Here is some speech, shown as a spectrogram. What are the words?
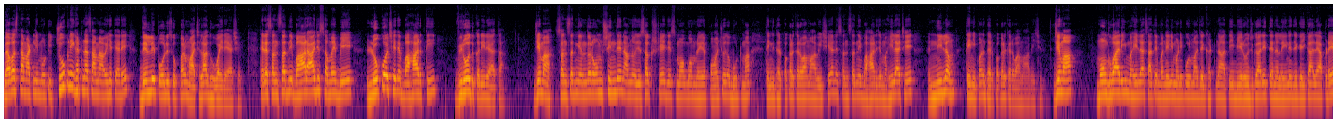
વ્યવસ્થામાં આટલી મોટી ચૂકની ઘટના સામે આવી છે, ત્યારે દિલ્હી પોલીસ ઉપર માછલા ધોવાઈ રહ્યા છે. ત્યારે સંસદની બહાર આ જ સમય બે લોકો છે તે બહારથી વિરોધ કરી રહ્યા હતા. જેમાં સંસદની અંદર ઓમ શિંદે નામનો જે શખ્સ છે, જે સ્મોક બોમ્બ લઈને પહોંચ્યો હતો બૂટમાં, તેની ધરપકડ કરવામાં આવી છે અને સંસદની બહાર જે મહિલા છે, નીલમ, તેની પણ ધરપકડ કરવામાં આવી છે. જેમાં મોંઘવારી મહિલા સાથે બનેલી મણિપુરમાં જે ઘટના હતી, બેરોજગારી, તેને લઈને જે ગઈકાલે આપણે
